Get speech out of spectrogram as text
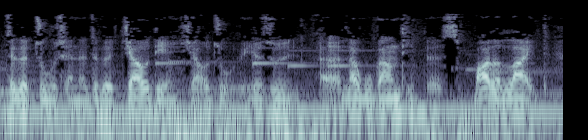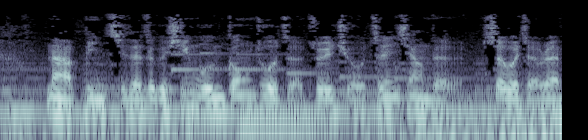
这个组成的这个焦点小组，也就是呃老古钢体的 Spotlight，那秉持着这个新闻工作者追求真相的社会责任，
